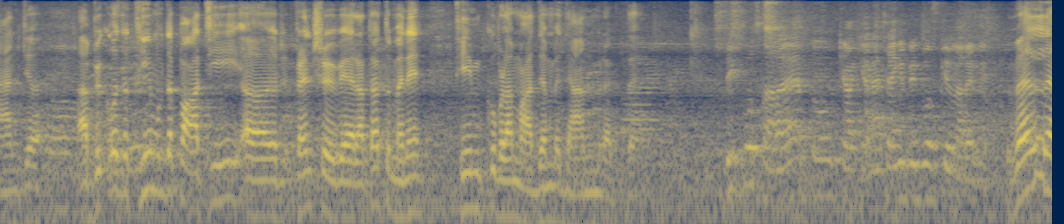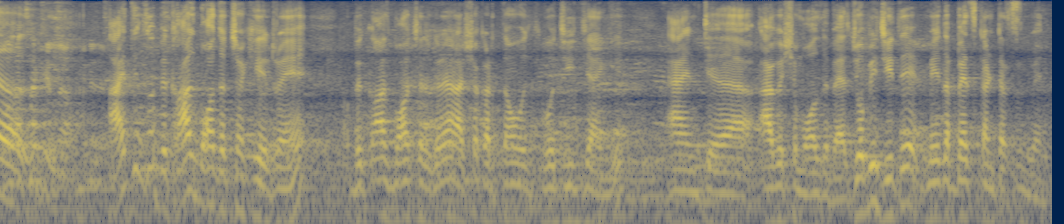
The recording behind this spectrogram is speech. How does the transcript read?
and uh, uh, because the theme of the party uh, French Riviera था तो मैंने theme को बड़ा माध्यम में ध्यान में रखते हैं। बिग बॉस आ रहा है तो क्या कहना चाहेंगे बिग बॉस के बारे में? वेल आई थिंक सो विकास बहुत अच्छा खेल रहे हैं। विकास बहुत चल रहे हैं आशा करता हूँ वो, जीत जाएँगे। And I wish him all the best जो भी जीते may the best contestant win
